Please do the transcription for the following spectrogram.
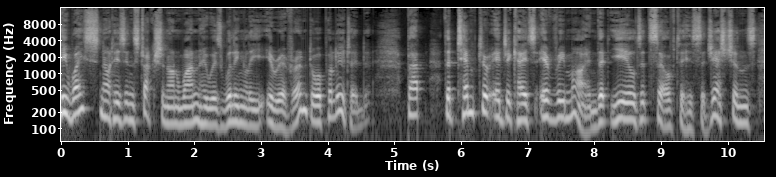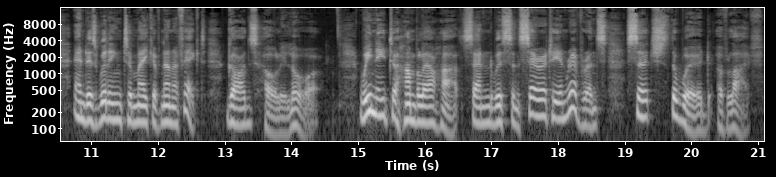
He wastes not his instruction on one who is willingly irreverent or polluted. But the tempter educates every mind that yields itself to his suggestions and is willing to make of none effect God's holy law. We need to humble our hearts and, with sincerity and reverence, search the word of life.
